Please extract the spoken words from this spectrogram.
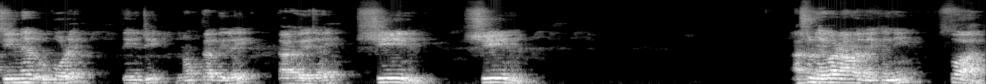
চিহ্নের উপরে তিনটি নোক্তা দিলেই তা হয়ে যায় শিন শিন। আসুন এবার আমরা দেখে নিই সোয়াদ।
